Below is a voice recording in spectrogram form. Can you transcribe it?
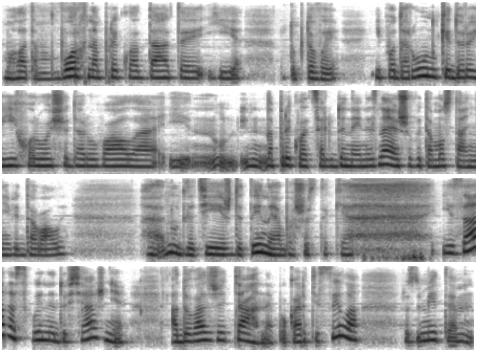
могла там борг, наприклад, дати, і, ну, тобто ви, і подарунки дорогі, хороші дарувала, і, ну, і, наприклад, ця людина і не знає, що ви там останнє віддавали е, ну, для тієї ж дитини або щось таке. І зараз ви недосяжні, а до вас же тягне по карті сила, розумієте,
